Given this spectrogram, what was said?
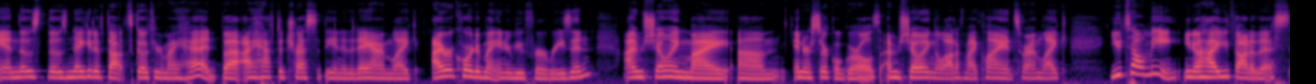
and those those negative thoughts go through my head but i have to trust at the end of the day i'm like i recorded my interview for a reason i'm showing my um, inner circle girls i'm showing a lot of my clients where i'm like you tell me you know how you thought of this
